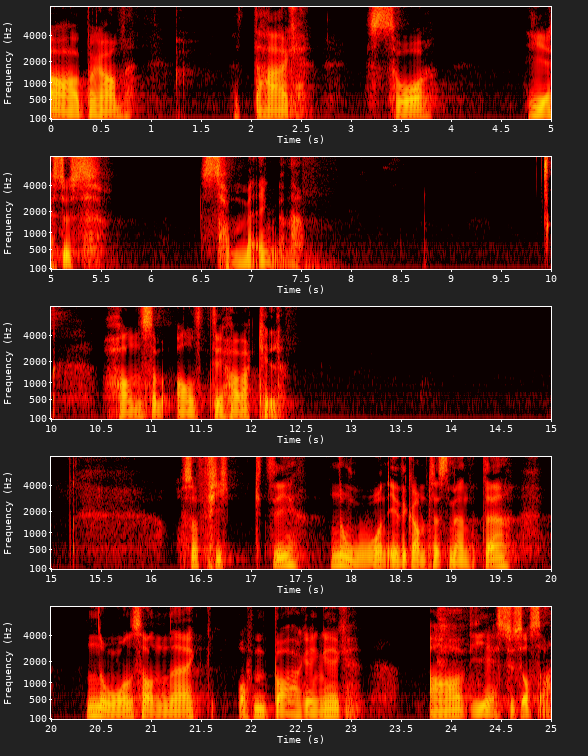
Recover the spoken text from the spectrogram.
Abraham der så Jesus sammen med englene. Han som alltid har vært til. Og så fikk de noen i Det gamle testamentet noen sånne åpenbaringer av Jesus også.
